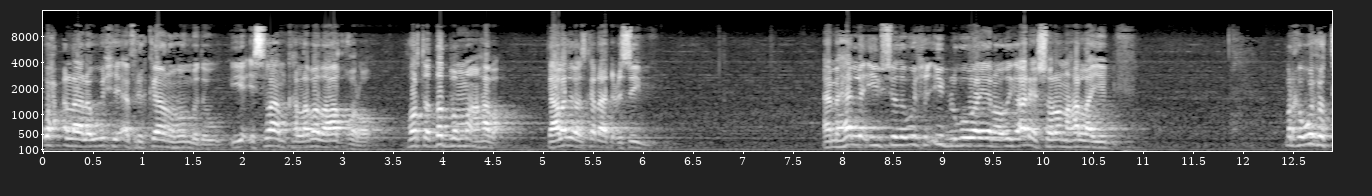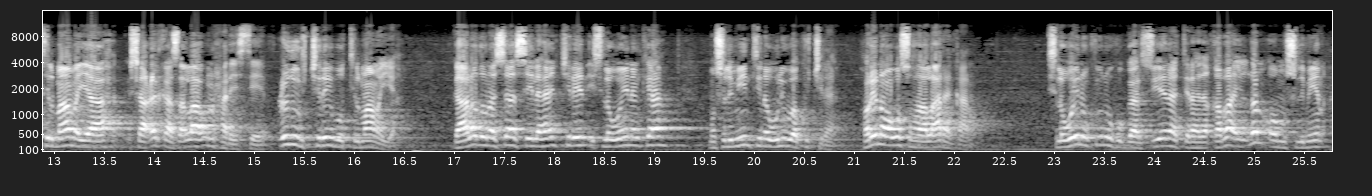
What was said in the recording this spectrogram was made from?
wax allaala wixii afrikaanahoo madow iyo islaamka labadaa qolo horta dadba ma ahaba. Gaaladii baa iska dhaadhicisay bu ama ha iibsado wixii iib lagu waayana odayga arya sharona halaaya bu marka wuxuu tilmaamayaa shaacirkaas allah u naxariistee cudur jiray buu tilmaamayaa. Gaaladuna saasay lahaan jireen isla weynanka muslimiintiina weli waa ku jiraan. Horeyna waa uga soo hadalla arrinkan. Isla weynanku inuu ku gaarsiiyo inaad tidhahda qabaa'il dhan oo muslimiin. Ah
